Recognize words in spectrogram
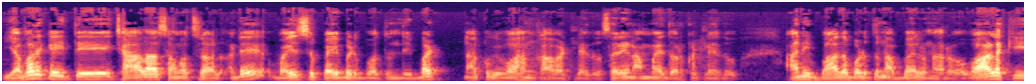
ఎవరికైతే చాలా సంవత్సరాలు అంటే వయసు పైబడిపోతుంది బట్ నాకు వివాహం కావట్లేదు సరైన అమ్మాయి దొరకట్లేదు అని బాధపడుతున్న అబ్బాయిలు ఉన్నారు వాళ్ళకి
